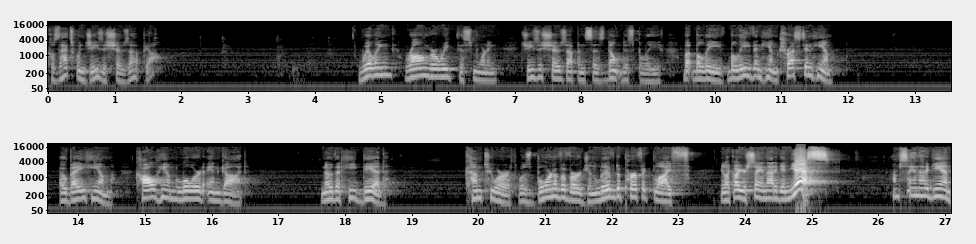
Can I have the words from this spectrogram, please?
Because that's when Jesus shows up, y'all. Willing, wrong, or weak this morning, Jesus shows up and says, Don't disbelieve, but believe. Believe in Him. Trust in Him. Obey Him. Call Him Lord and God. Know that He did come to earth, was born of a virgin, lived a perfect life. You're like, Oh, you're saying that again? Yes! I'm saying that again.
